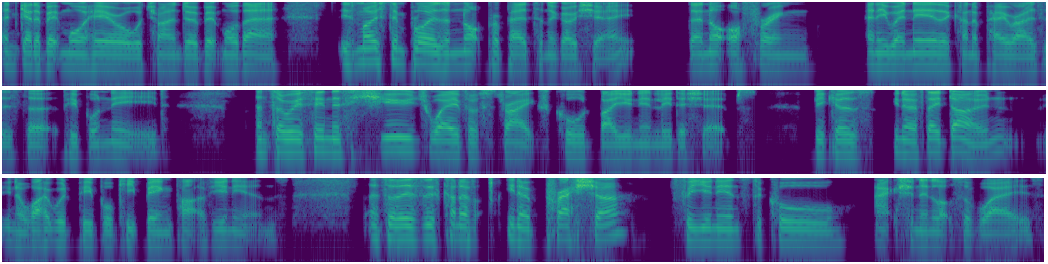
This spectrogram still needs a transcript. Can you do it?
and get a bit more here, or we'll try and do a bit more there. Is most employers are not prepared to negotiate. They're not offering anywhere near the kind of pay rises that people need. And so we've seen this huge wave of strikes called by union leaderships because you know if they don't you know why would people keep being part of unions? And so there's this kind of you know pressure for unions to call action in lots of ways.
